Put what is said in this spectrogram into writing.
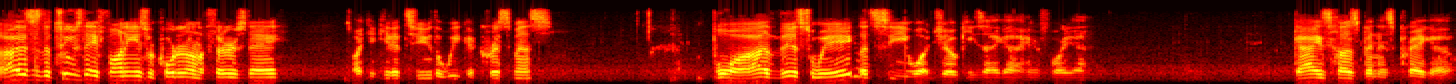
Uh, this is the Tuesday Funnies recorded on a Thursday, so I could get it to you the week of Christmas. Boy, this week, let's see what jokies I got here for you. Guy's husband is Prego.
